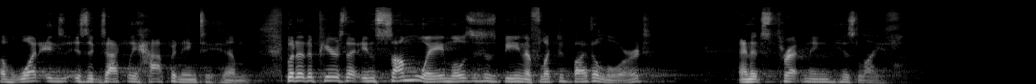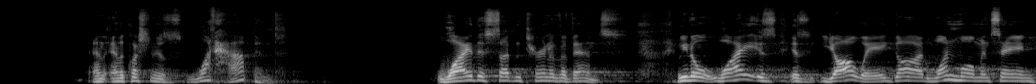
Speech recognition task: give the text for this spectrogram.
of what is, is exactly happening to him. But it appears that in some way Moses is being afflicted by the Lord and it's threatening his life. And, and the question is, what happened? Why this sudden turn of events? You know, why is, is Yahweh, God, one moment saying,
